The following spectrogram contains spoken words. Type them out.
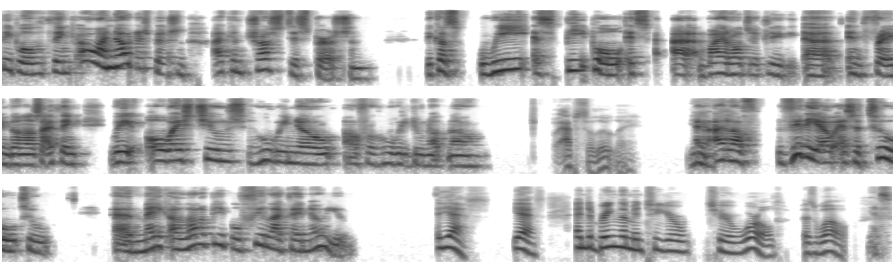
people think oh i know this person. I can trust this person because we as people it's uh, biologically uh, inframed on us i think we always choose who we know over who we do not know absolutely and yeah I love video as a tool to uh, make a lot of people feel like they know you. yes yes and to bring them into your to your world as well Yes.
